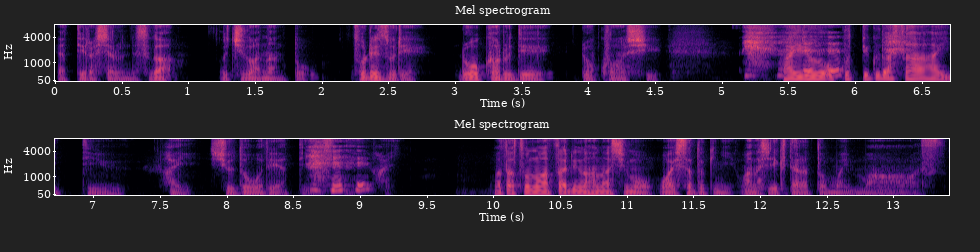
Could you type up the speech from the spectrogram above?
やっていらっしゃるんですが、うちはなんと、それぞれローカルで録音し、ファイルを送ってくださいっていう、はい、手動でやっていますね。はい。またそのあたりの話もお会いしたときにお話できたらと思います。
